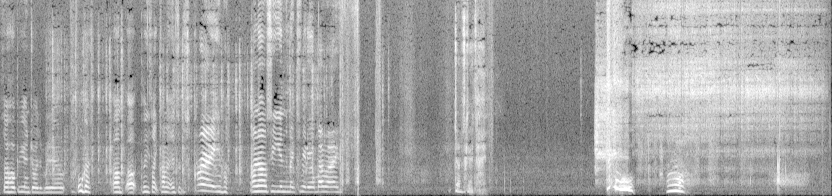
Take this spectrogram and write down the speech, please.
So I hope you enjoyed the video. Oh guys, um, uh, please like, comment, and subscribe. And I'll see you in the next video. Bye bye. Jump scare time.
